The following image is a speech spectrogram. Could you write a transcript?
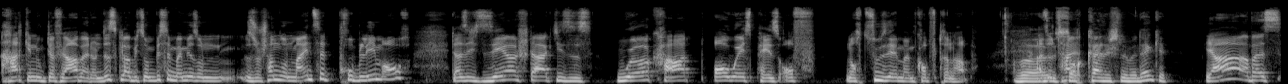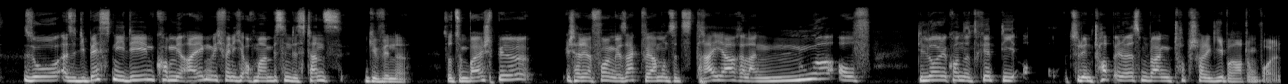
hart genug dafür arbeite. Und das ist, glaube ich, so ein bisschen bei mir so, ein, so schon so ein Mindset-Problem auch, dass ich sehr stark dieses Work hard, always pays off noch zu sehr in meinem Kopf drin habe. Aber Also ist doch keine schlimme Denke. Ja, aber es so, also die besten Ideen kommen mir eigentlich, wenn ich auch mal ein bisschen Distanz gewinne. So zum Beispiel, ich hatte ja vorhin gesagt, wir haben uns jetzt drei Jahre lang nur auf die Leute konzentriert, die zu den Top-Investmentbanken Top-Strategieberatung wollen.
